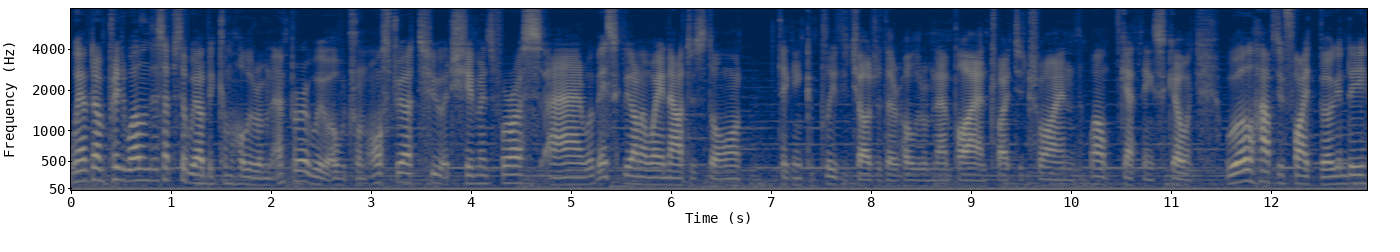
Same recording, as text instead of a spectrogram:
We have done pretty well in this episode. We have become Holy Roman Emperor. We've overthrown Austria. Two achievements for us, and we're basically on our way now to start taking completely charge of the Holy Roman Empire and try to try and well get things going. We will have to fight Burgundy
